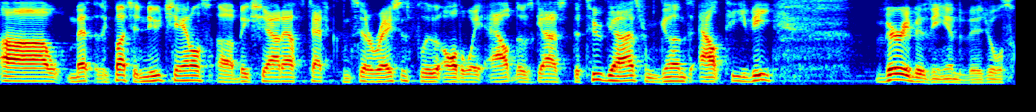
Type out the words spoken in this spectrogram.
Uh, met a bunch of new channels. Uh, big shout out to Tactical Considerations. Flew all the way out. Those guys, the two guys from Guns Out TV, very busy individuals.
